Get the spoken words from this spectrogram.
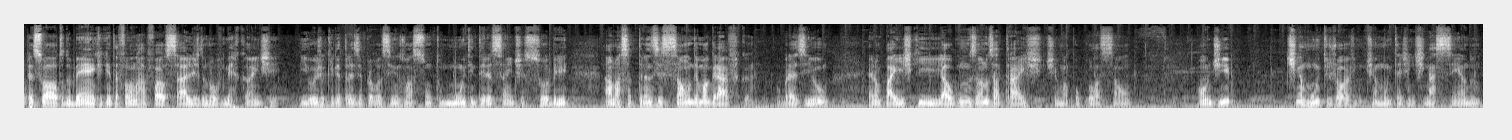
pessoal, tudo bem? Aqui quem está falando é Rafael Salles do Novo Mercante e hoje eu queria trazer para vocês um assunto muito interessante sobre a nossa transição demográfica. O Brasil era um país que alguns anos atrás tinha uma população onde tinha muito jovem, tinha muita gente nascendo,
